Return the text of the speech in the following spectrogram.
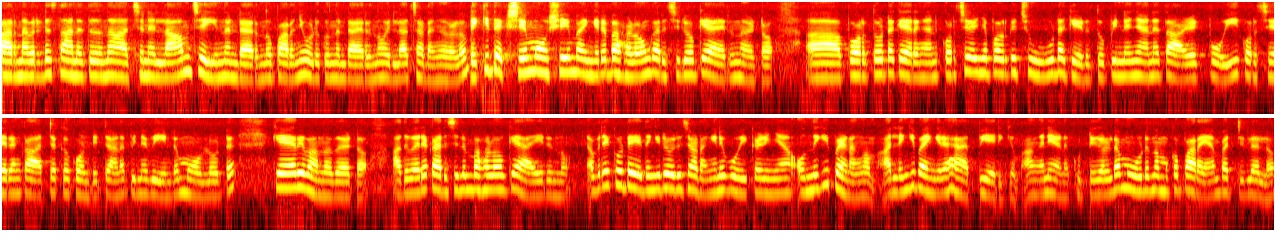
കാരണവരുടെ സ്ഥാനത്ത് നിന്ന് അച്ഛൻ എല്ലാം ചെയ്യുന്നുണ്ടായിരുന്നു പറഞ്ഞു കൊടുക്കുന്നുണ്ടായിരുന്നു എല്ലാ ചടങ്ങുകളും. ഇടയ്ക്ക് ദക്ഷയും മോശയും ഭയങ്കര ബഹളവും കരച്ചിലും ഒക്കെ ആയിരുന്നു കേട്ടോ. പുറത്തോട്ടൊക്കെ ഇറങ്ങാൻ കുറച്ച് കഴിഞ്ഞപ്പോൾ അവർക്ക് ചൂടൊക്കെ എടുത്തു. പിന്നെ ഞാൻ താഴെ പോയി കുറച്ച് നേരം കാറ്റൊക്കെ കൊണ്ടിട്ടാണ് പിന്നെ വീണ്ടും മുകളിലോട്ട് കയറി വന്നത് കേട്ടോ. അതുവരെ കരച്ചിലും ബഹളമൊക്കെ ആയിരുന്നു. അവരെ കൊണ്ട് ഏതെങ്കിലും ഒരു ചടങ്ങിന് പോയി കഴിഞ്ഞാൽ ഒന്നുകിൽ പിണങ്ങും അല്ലെങ്കിൽ ഭയങ്കര ഹാപ്പി ആയിരിക്കും. അങ്ങനെയാണ്. കുട്ടികളുടെ മൂഡ് നമുക്ക് പറയാൻ പറ്റില്ലല്ലോ.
